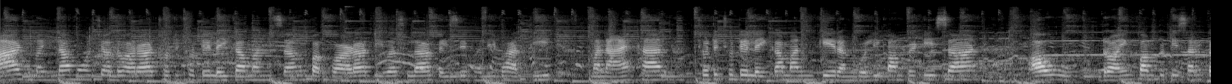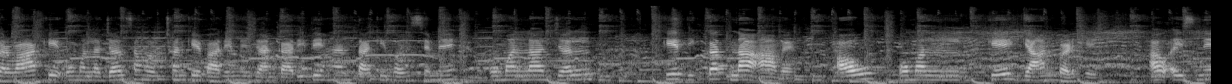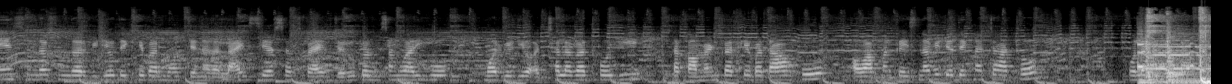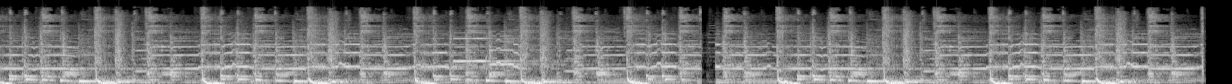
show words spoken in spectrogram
आज महिला मोर्चा द्वारा छोटे छोटे लइका मन संग पखवाड़ा दिवस ला कैसे भली भांति मनाए हन। छोटे छोटे लइका मन के रंगोली कंपटीशन और ड्राइंग कंपटीशन करवा के ओमन ला जल संरक्षण के बारे में जानकारी दे हन ताकि भविष्य में ओमन ला जल के दिक्कत ना आवे। और ओमन के ज्ञान बढ़े। और ऐसने सुंदर सुंदर वीडियो देखे बार मोर चैनल लाइक, शेयर, सब्सक्राइब ज़रूर करूँ संगवारी हो। मोर वीडियो अच्छा लगत होगी तो कमेंट करके बताओ हो। और आप मन कैसना वीडियो देखना चाहत हो।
